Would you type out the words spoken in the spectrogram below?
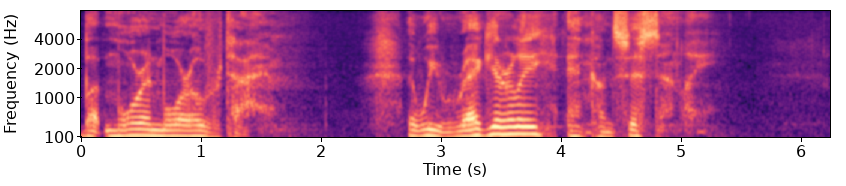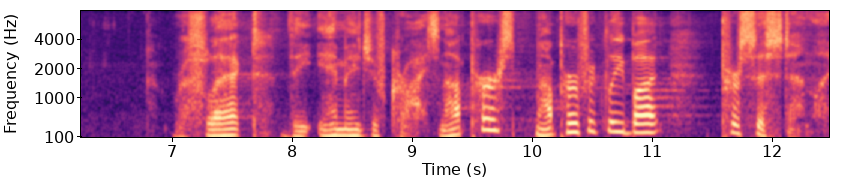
but more and more over time. That we regularly and consistently reflect the image of Christ. Not, pers- not perfectly, but persistently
